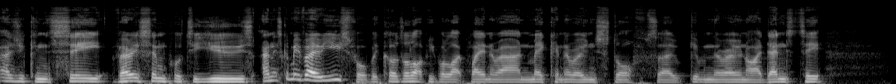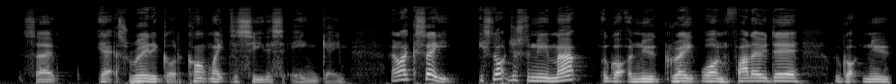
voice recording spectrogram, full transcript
as you can see, very simple to use, and it's going to be very useful because a lot of people like playing around, making their own stuff, so giving their own identity. So yeah, it's really good. Can't wait to see this in game. And like I say, it's not just a new map. We've got a new Great One Fallow Deer. We've got new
